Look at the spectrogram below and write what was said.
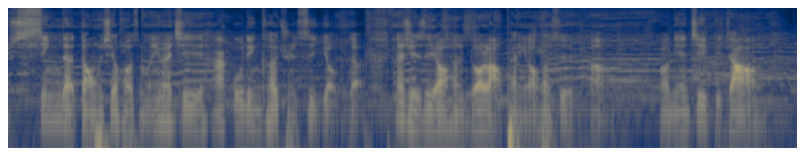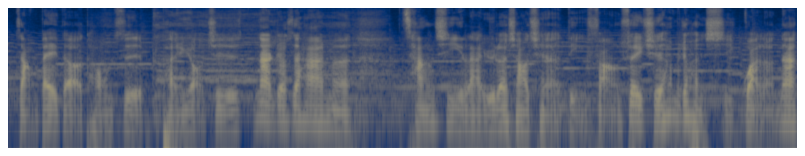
新的东西或什么，因为其实他固定客群是有的。那其实有很多老朋友或是嗯，年纪比较。长辈的同志朋友，其实那就是他们长期以来娱乐消遣的地方，所以其实他们就很习惯了。那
